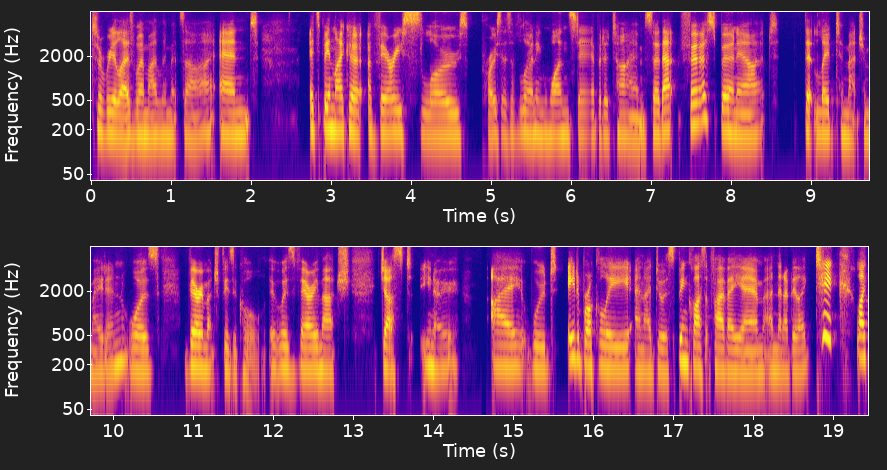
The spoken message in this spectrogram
to realize where my limits are and it's been like a, a very slow process of learning one step at a time. So that first burnout that led to Matcha Maiden was very much physical. It was very much just, you know, I would eat a broccoli and I'd do a spin class at 5 a.m. And then I'd be like, tick, like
